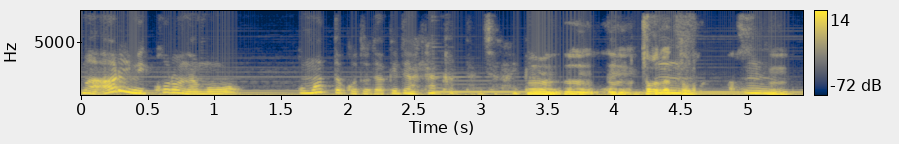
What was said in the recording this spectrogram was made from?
まあ、ある意味コロナも困ったことだけではなかったんじゃないかな。うんうんうん、そうだと思います。うんうん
